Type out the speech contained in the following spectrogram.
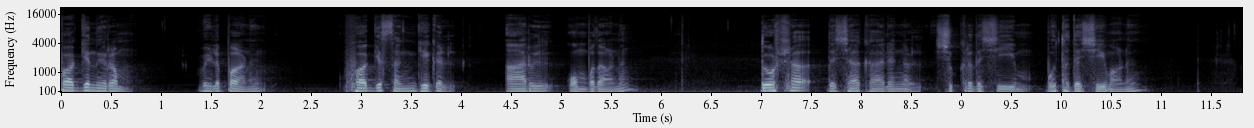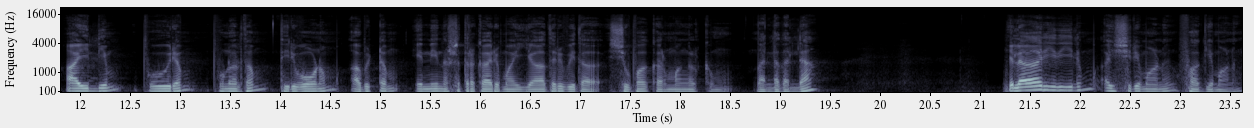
ഭാഗ്യനിറം വെളുപ്പാണ്. ഭാഗ്യസംഖ്യകൾ ആറ് ഒമ്പതാണ്. ദോഷ ദശാകാലങ്ങൾ ശുക്രദശയും ബുധദശയുമാണ്. ആയില്യം പൂരം പുണർതം തിരുവോണം അവിട്ടം എന്നീ നക്ഷത്രക്കാരുമായി യാതൊരുവിധ ശുഭകർമ്മങ്ങൾക്കും നല്ലതല്ല. എല്ലാ രീതിയിലും ഐശ്വര്യമാണ് ഭാഗ്യമാണ്.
